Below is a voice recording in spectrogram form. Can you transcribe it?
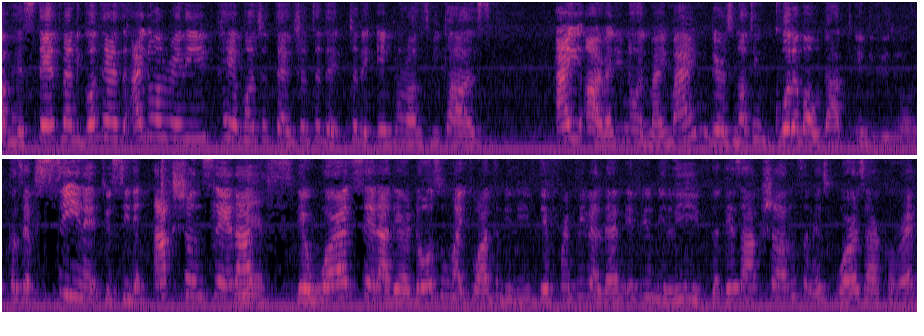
um, his statement. The good thing is I don't really pay much attention to the to the ignorance because I already know in my mind there's nothing good about that individual because I've seen it. You see the actions say that, Yes. the words say that. There are those who might want to believe differently. Well, then if you believe that his actions and his words are correct,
